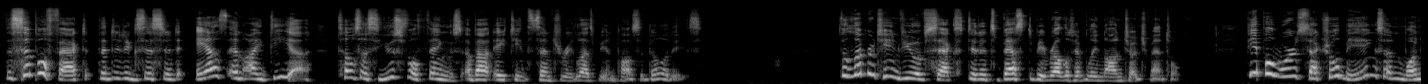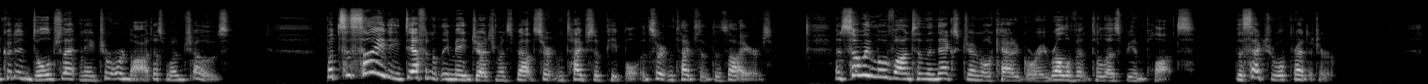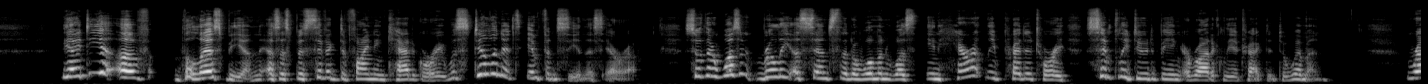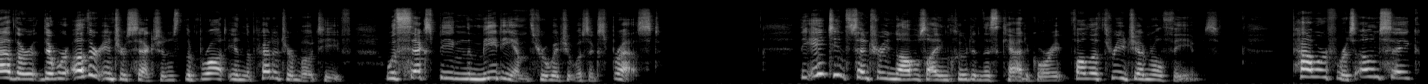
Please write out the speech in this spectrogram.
The simple fact that it existed as an idea tells us useful things about 18th century lesbian possibilities. The libertine view of sex did its best to be relatively non judgmental. People were sexual beings, and one could indulge that nature or not as one chose. But society definitely made judgments about certain types of people and certain types of desires. And so we move on to the next general category relevant to lesbian plots the sexual predator. The idea of the lesbian as a specific defining category was still in its infancy in this era. So there wasn't really a sense that a woman was inherently predatory simply due to being erotically attracted to women. Rather, there were other intersections that brought in the predator motif, with sex being the medium through which it was expressed. The 18th century novels I include in this category follow three general themes power for its own sake,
